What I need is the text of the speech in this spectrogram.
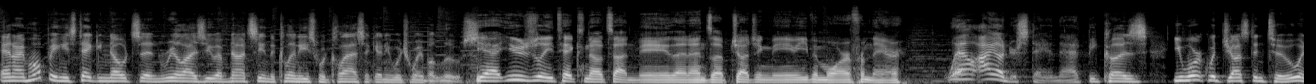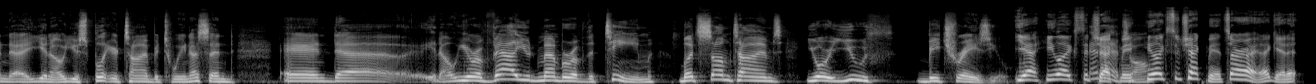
And I'm hoping he's taking notes and realize you have not seen the Clint Eastwood classic Any Which Way But Loose. Yeah, usually takes notes on me, then ends up judging me even more from there. Well, I understand that because you work with Justin too, and uh, you know you split your time between us, and and uh, you know you're a valued member of the team, but sometimes your youth betrays you. Yeah, he likes to And check me. all. He likes to check me. It's all right. I get it.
